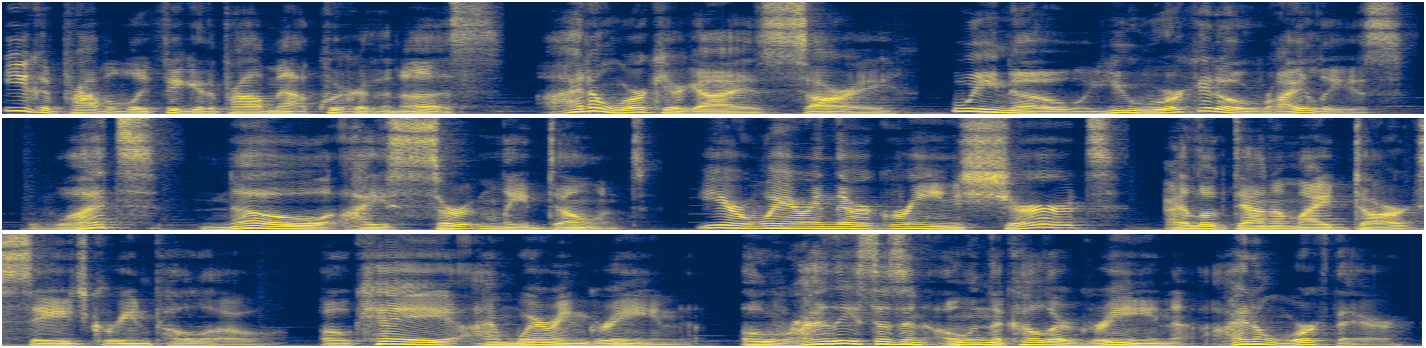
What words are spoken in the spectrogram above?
You could probably figure the problem out quicker than us. I don't work here, guys, sorry. We know, you work at O'Reilly's. What? No, I certainly don't. You're wearing their green shirt. I look down at my dark sage green polo. Okay, I'm wearing green. O'Reilly's doesn't own the color green. I don't work there.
